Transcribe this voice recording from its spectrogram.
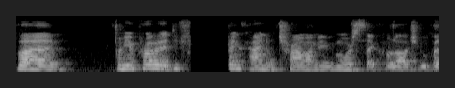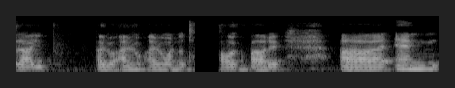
but i mean probably a different kind of trauma maybe more psychological but i I don't, I don't, I don't want to talk about it. Uh, and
